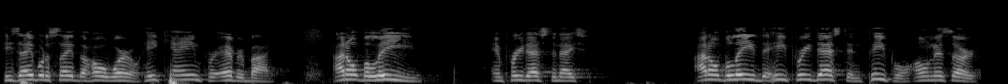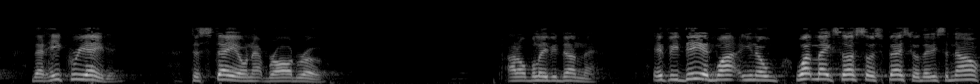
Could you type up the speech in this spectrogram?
He's able to save the whole world. He came for everybody. I don't believe in predestination. I don't believe that He predestined people on this earth that He created to stay on that broad road. I don't believe He done that. If He did, why, you know, what makes us so special that He said, no,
